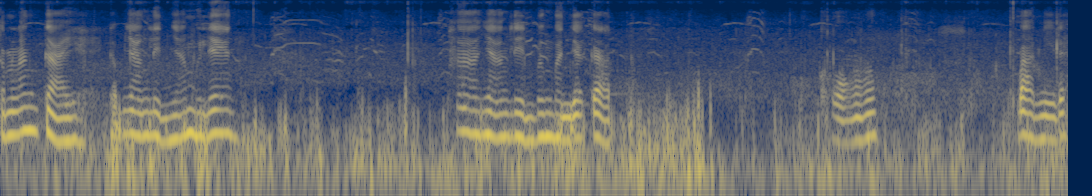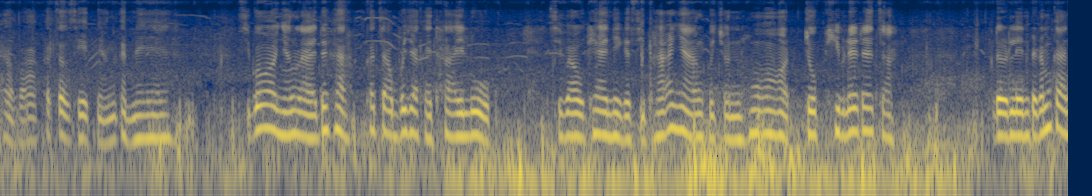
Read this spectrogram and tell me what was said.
กำลังกายกับยางเล่นย้ามือแรงผ้ายางเล่นเบิ่งบรรยากาศ ของบ้านนี้นะคะว่าเขาเจ้าเสร็จยังกันแน่สิบ่ายังหลายเด้อค่ะเขาเจ้าบ่อยากให้ถ่ายรูปสิเว้าแค่นี้ก็สิพายางไปจนฮอด จบคลิปเลยได้จ้ะ เดินเลนไปน้ำกัน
